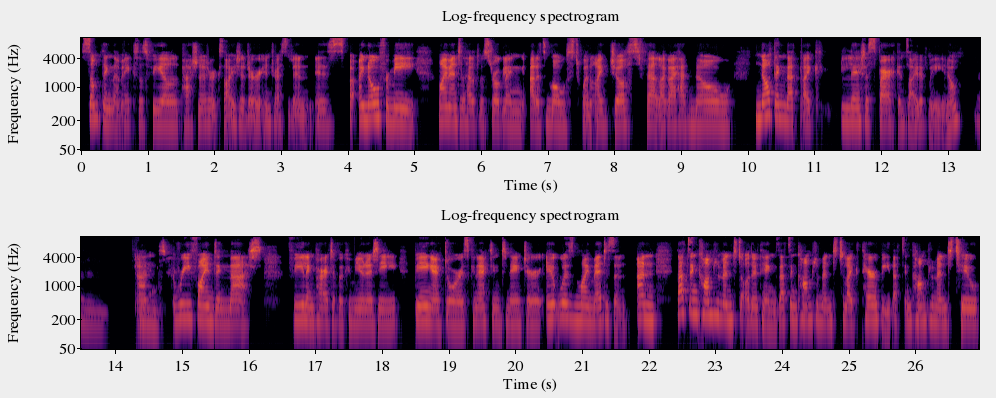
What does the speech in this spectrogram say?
something that makes us feel passionate or excited or interested in is I know for me my mental health was struggling at its most when I just felt like I had no nothing that like lit a spark inside of me, you know? Mm. And refinding that, feeling part of a community, being outdoors, connecting to nature, it was my medicine. And that's in complement to other things. That's in complement to like therapy. That's in complement to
